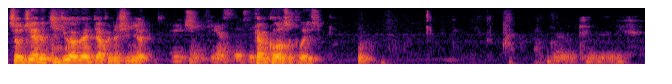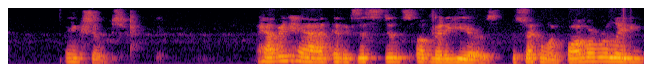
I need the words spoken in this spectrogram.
So, Janet, did you have that definition yet? Ancient, yes. Come closer, please. Okay. Ancient. Having had an existence of many years. The second one, of or relating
